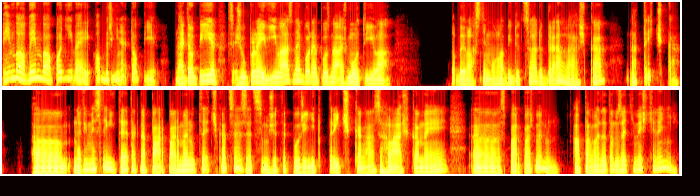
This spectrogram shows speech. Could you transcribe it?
Bimbo, bimbo, podívej, obří netopír. Netopír, jsi úplnej výmaz nebo nepoznáš motýla? To by vlastně mohla být docela dobrá hláška na trička. Uh, nevím, jestli víte, tak na párparmenu.cz si můžete pořídit trička s hláškami uh, z párparmenů. A tahle tam zatím ještě není.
